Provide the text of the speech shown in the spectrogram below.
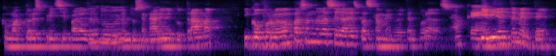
como actores principales de, tu, de tu escenario, de tu trama, y conforme van pasando las edades vas cambiando de temporadas. Okay. Y evidentemente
